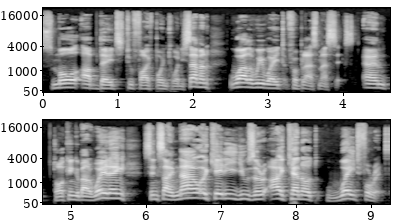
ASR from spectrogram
small update to 5.27 while we wait for Plasma 6. And talking about waiting, since I'm now a KDE user, I cannot wait for it.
